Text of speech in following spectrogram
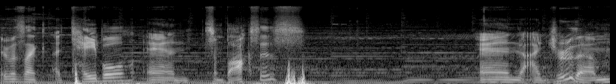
it was like a table and some boxes. And I drew them,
